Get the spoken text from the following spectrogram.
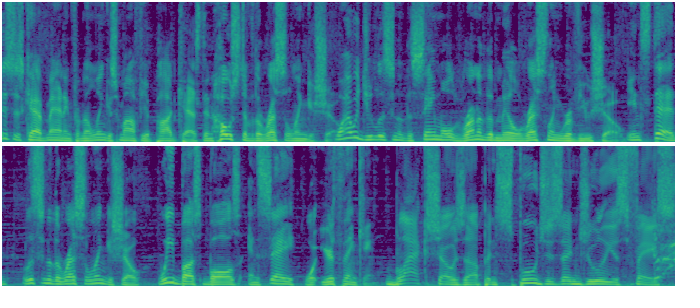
This is Cav Manning from the Lingus Mafia podcast and host of the Wrestlingus Show. Why would you listen to the same old run of the mill wrestling review show? Instead, listen to the Wrestlingus Show. We bust balls and say what you're thinking. Black shows up and spooges in Julia's face.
